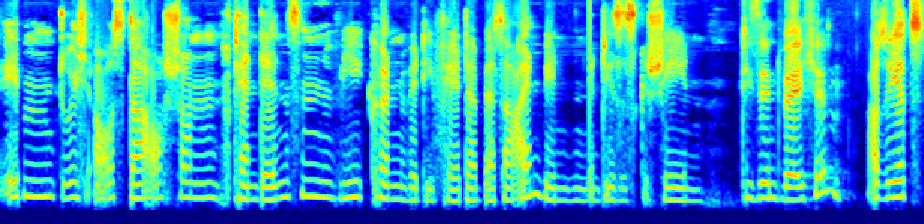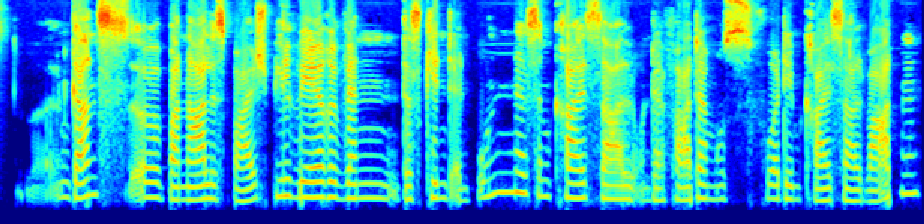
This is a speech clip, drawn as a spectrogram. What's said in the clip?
eben durchaus da auch schon Tendenzen, wie können wir die Väter besser einbinden in dieses Geschehen. Die sind welche? Also jetzt ein ganz äh, banales Beispiel wäre, wenn das Kind entbunden ist im Kreissaal und der Vater muss vor dem Kreissaal warten.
